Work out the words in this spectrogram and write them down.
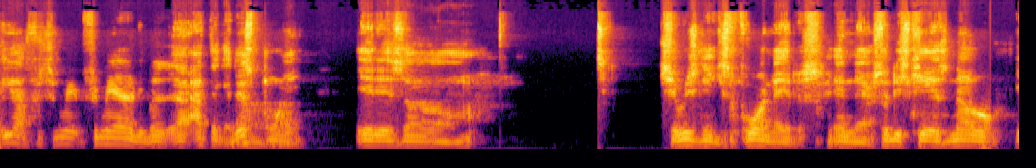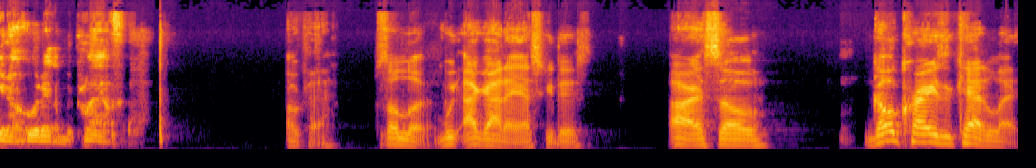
you got familiarity, but I think at this point it is um so we just need some coordinators in there so these kids know, you know, who they're gonna be playing for. Okay. So look, we I gotta ask you this. All right, so go crazy Cadillac.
